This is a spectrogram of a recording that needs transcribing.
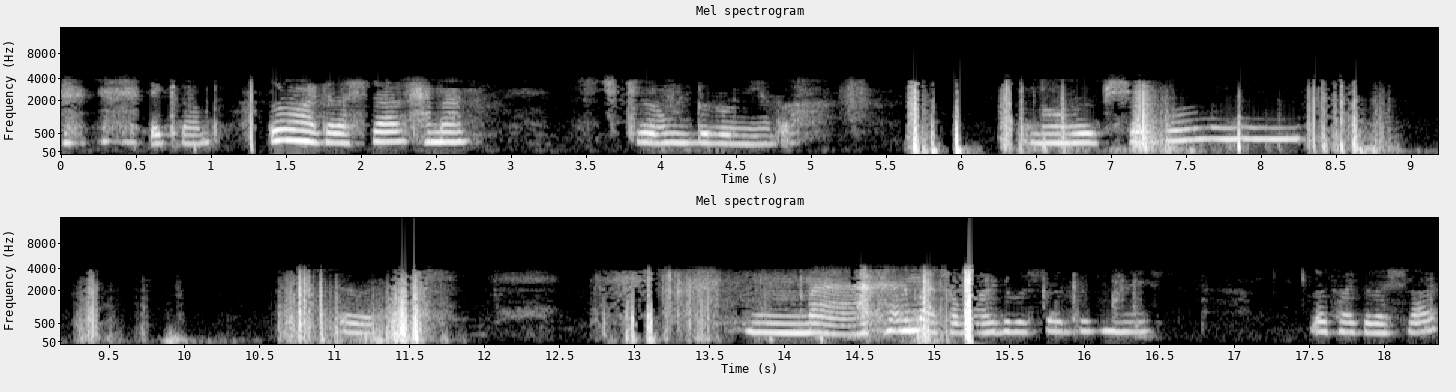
Ekran. Durun arkadaşlar hemen çıkıyorum durun ya da. Ne olur bir şey görmeyin. Evet. Merhaba arkadaşlar. Neyse. Evet arkadaşlar.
